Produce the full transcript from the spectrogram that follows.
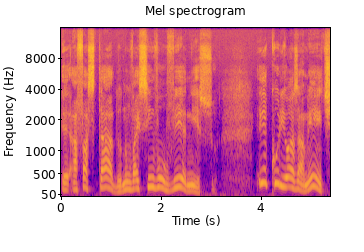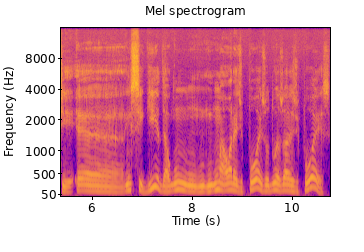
é, afastado, não vai se envolver nisso. E curiosamente, é, em seguida, algum, uma hora depois ou duas horas depois,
